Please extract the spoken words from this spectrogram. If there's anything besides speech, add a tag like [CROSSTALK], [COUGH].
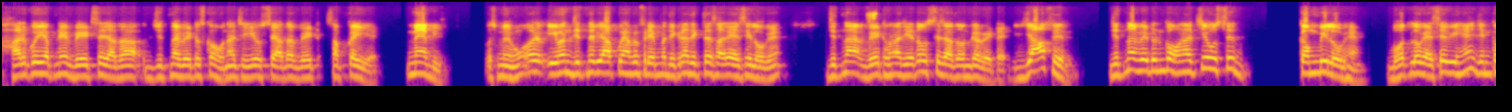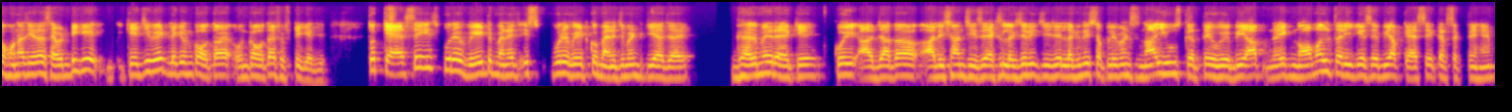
हर कोई अपने वेट से ज़्यादा, जितना वेट उसका होना चाहिए, उससे ज़्यादा वेट सबका ही है। मैं भी उसमें हूँ और इवन जितने भी आपको यहाँ पे फ्रेम में दिख रहे हैं, दिखते सारे ऐसे लोग हैं, जितना वेट होना चाहिए था, उससे ज़्यादा उनका वेट है। या फिर जितना वेट उनका होना चाहिए, उससे कम भी लोग हैं। बहुत लोग ऐसे भी हैं जिनका होना चाहिए था सेवेंटी के जी वेट लेकिन उनका होता है, उनका होता है फिफ्टी के जी तो कैसे इस पूरे वेट मैनेज इस पूरे वेट को मैनेजमेंट किया जाए? घर में रह के कोई ज़्यादा आलिशान चीज़ें लग्जरी चीज़ें लग्जरी सप्लीमेंट्स ना यूज़ करते हुए भी आप एक नॉर्मल तरीके से भी आप कैसे कर सकते हैं।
